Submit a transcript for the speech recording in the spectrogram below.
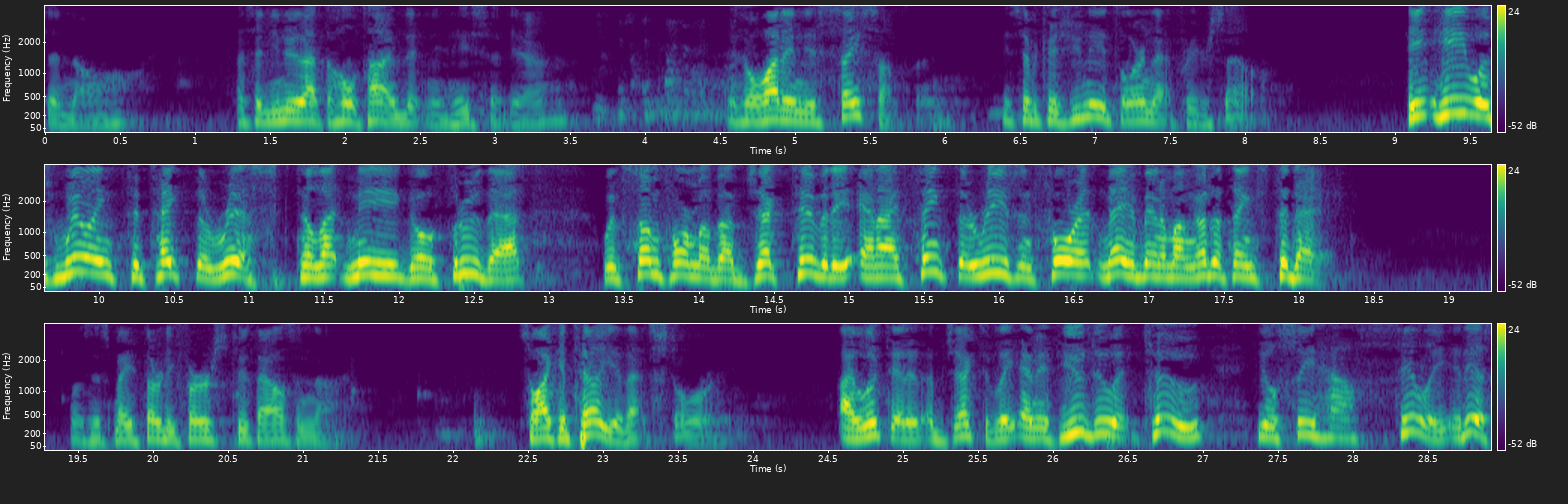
said, "No." I said, "You knew that the whole time, didn't you?" He said, "Yeah." He said, "Why didn't you say something?" He said, because you need to learn that for yourself. He, he was willing to take the risk to let me go through that with some form of objectivity, and I think the reason for it may have been, among other things, today. Was this, May 31st, 2009? So I could tell you that story. I looked at it objectively, and if you do it too, you'll see how silly it is.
